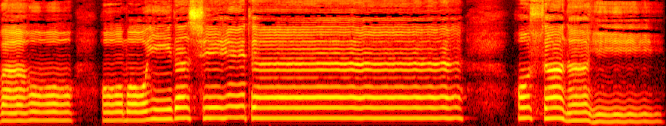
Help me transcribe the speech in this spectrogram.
葉を思い出して幼い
